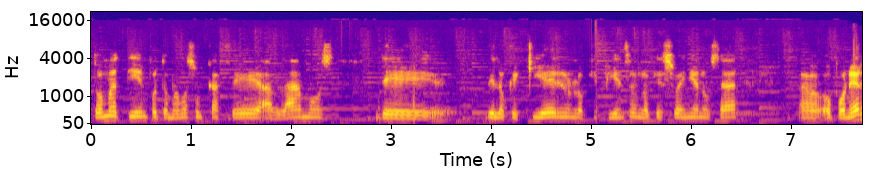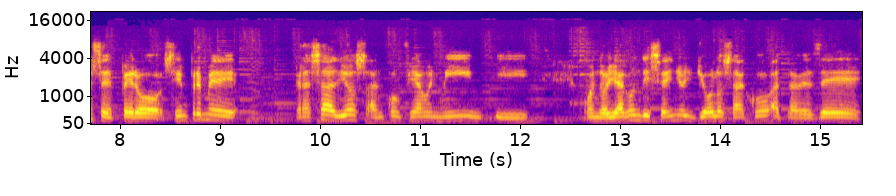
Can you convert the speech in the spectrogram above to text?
toma tiempo, tomamos un café, hablamos de, de lo que quieren, lo que piensan, lo que sueñan usar uh, o ponerse, pero siempre me, gracias a Dios han confiado en mí y cuando yo hago un diseño yo lo saco a través de,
